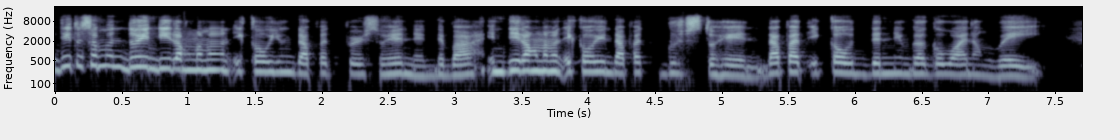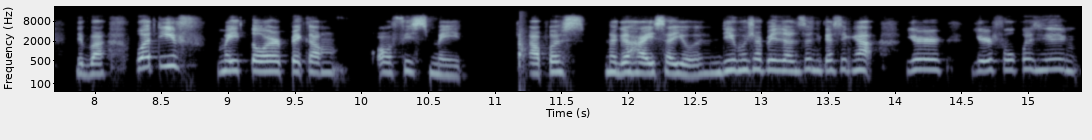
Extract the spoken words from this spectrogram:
dito sa mundo hindi lang naman ikaw yung dapat pursuhin eh, 'di ba? Hindi lang naman ikaw yung dapat gustuhin. Dapat ikaw din yung gagawa ng way, 'di ba? What if may torpe kang office mate tapos nag-hi sa hindi mo siya pinansin kasi nga you're you're focusing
